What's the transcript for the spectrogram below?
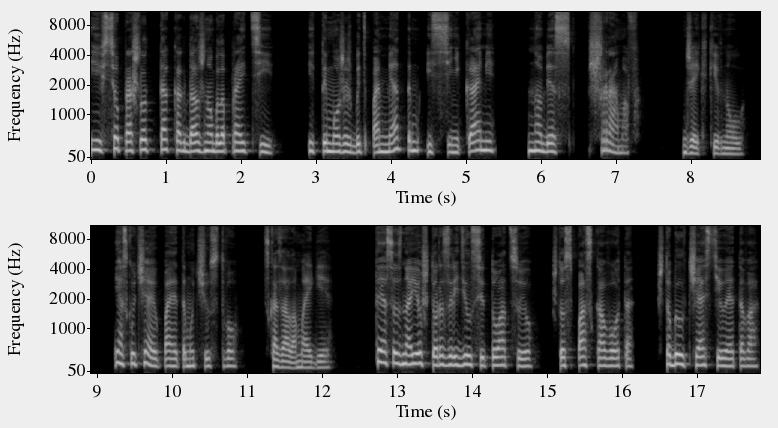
и все прошло так, как должно было пройти. И ты можешь быть помятым и с синяками, но без шрамов. Джейк кивнул. «Я скучаю по этому чувству», — сказала Мэгги. «Ты осознаешь, что разрядил ситуацию, что спас кого-то, что был частью этого,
